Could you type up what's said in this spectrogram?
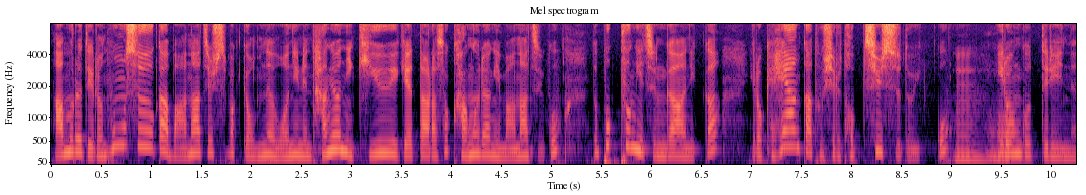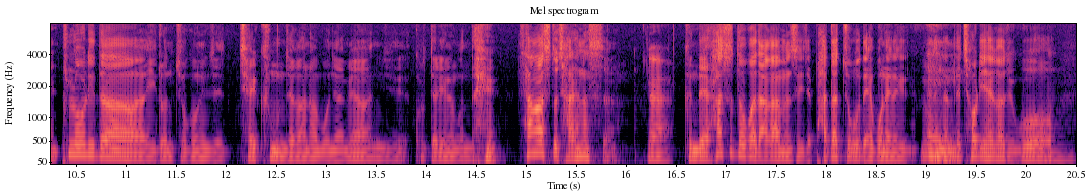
아무래도 이런 홍수가 많아질 수밖에 없는 원인은 당연히 기후 위기에 따라서 강우량이 많아지고 또 폭풍이 증가하니까 이렇게 해안가 도시를 덮칠 수도 있고 음. 이런 곳들이 있는 플로리다 이런 쪽은 이제 제일 큰 문제가 하나 뭐냐면 이제 골 때리는 건데 상하수도 잘 해놨어요. 네. 근데 하수도가 나가면서 이제 바다 쪽으로 내보내는 네. 했는데 처리해가지고 음.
